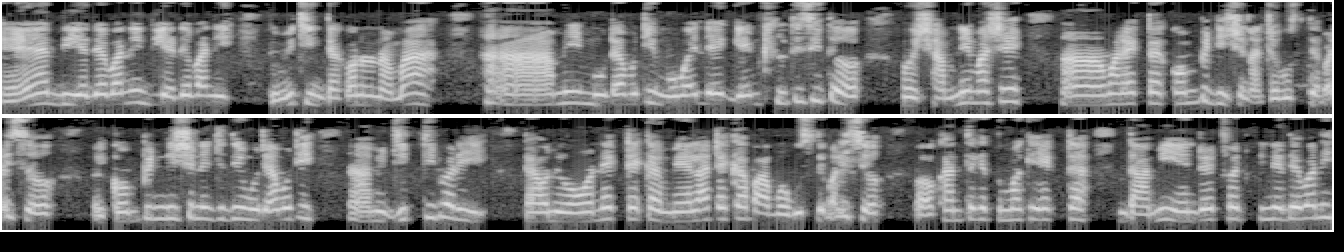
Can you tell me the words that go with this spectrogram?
হ্যাঁ দিয়ে দেবানি দিয়ে দেবানি তুমি চিন্তা করো না মা। হ্যাঁ, আমি মোটামুটি মোবাইলে গেম খেলতেছি তো। ওই সামনে মাসে আমার একটা কম্পিটিশন আছে বুঝতে পারছ? ওই কম্পিটিশনে যদি মোটামুটি আমি জিততে পারি তাহলে অনেক টাকা মেলা টাকা পাবো বুঝতে পারছ? ওখান থেকে তোমাকে একটা দামি অ্যান্ড্রয়েড ফোন কিনে দেবানি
